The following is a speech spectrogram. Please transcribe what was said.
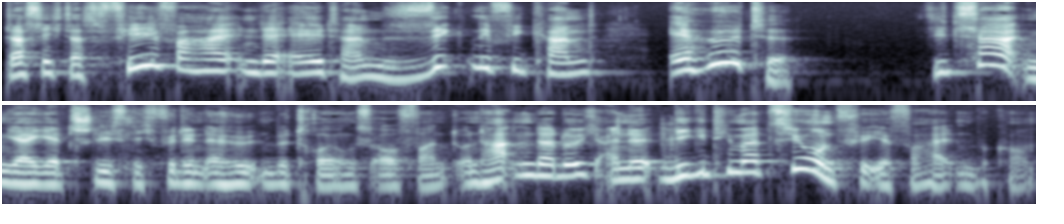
dass sich das Fehlverhalten der Eltern signifikant erhöhte. Sie zahlten ja jetzt schließlich für den erhöhten Betreuungsaufwand und hatten dadurch eine Legitimation für ihr Verhalten bekommen.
